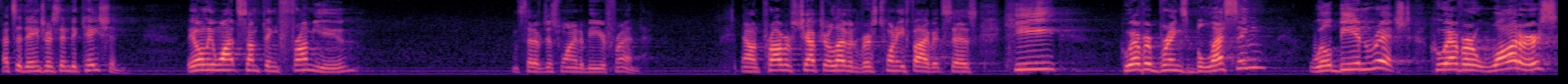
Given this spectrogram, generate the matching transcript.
That's a dangerous indication. They only want something from you instead of just wanting to be your friend. Now, in Proverbs chapter 11, verse 25, it says, He, whoever brings blessing, will be enriched. Whoever waters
